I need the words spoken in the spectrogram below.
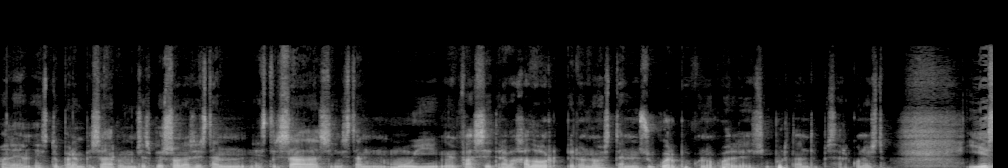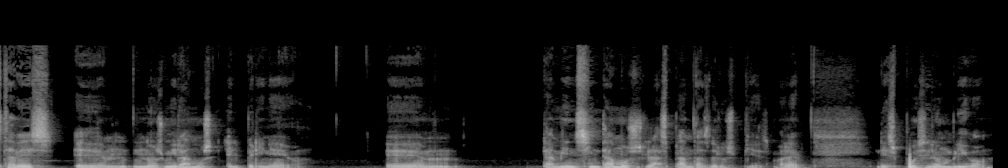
¿vale? Esto para empezar, muchas personas están estresadas y están muy en fase trabajador, pero no están en su cuerpo, con lo cual es importante empezar con esto. Y esta vez em, nos miramos el perineo. Em, también sintamos las plantas de los pies, ¿vale? Después el ombligo.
